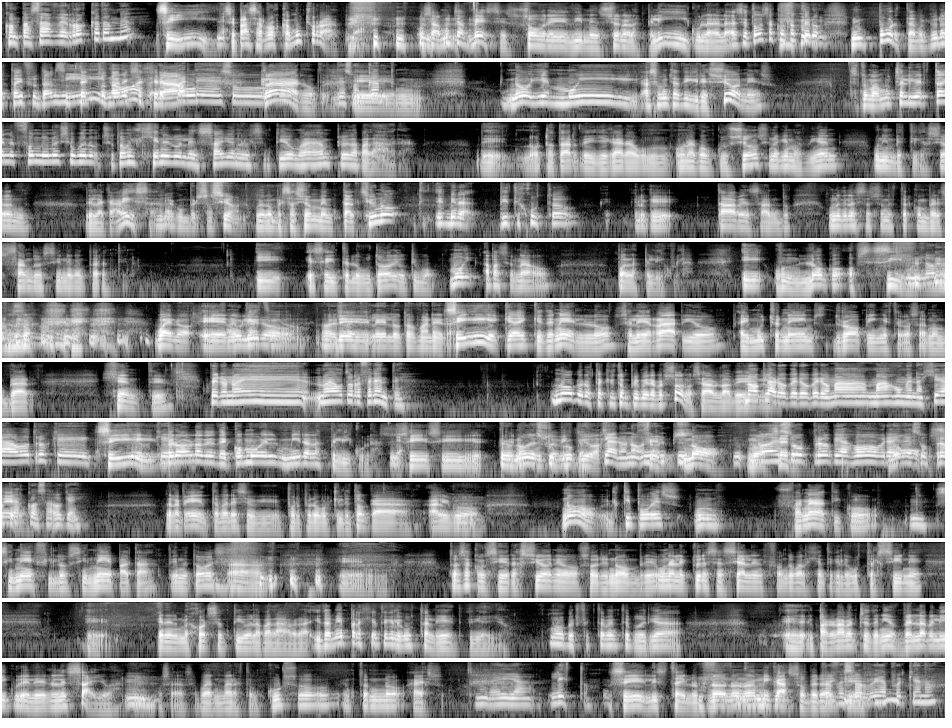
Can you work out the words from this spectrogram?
¿Con pasar de rosca también? Sí, se pasa rosca mucho rato. O sea, muchas veces sobredimensiona las películas, hace todas esas cosas, pero no importa, porque uno está disfrutando un texto tan exagerado. Es parte de su, claro. De, su encanto. Eh, no, y es muy. hace muchas digresiones. Se toma mucha libertad. En el fondo uno dice, bueno, se toma el género del ensayo en el sentido más amplio de la palabra. De no tratar de llegar a, a una conclusión, sino que más bien una investigación de la cabeza. Una conversación. Una conversación mental. Si uno, eh, mira, diste justo lo que estaba pensando, uno tiene la sensación de estar conversando de cine con Tarantino. Y ese interlocutor es un tipo muy apasionado por las películas. Y un loco obsesivo. Un loco bueno, en un libro. de, hay que leerlo de todas maneras. Sí, es que hay que tenerlo. Se lee rápido. Hay muchos names dropping, esta cosa de nombrar gente. Pero no es, no es autorreferente. No, pero está escrito en primera persona, o sea, habla de... No, claro, pero, pero más, más homenajea a otros que... Sí, pero habla desde cómo él mira las películas. Sí, sí. Pero no de su propio... Claro, no, no, no, de sus propias obras y de sus propias cosas, ok. De repente parece que, por, pero porque le toca algo... Mm. No, el tipo es un fanático Mm. cinéfilo, cinépata, tiene toda esa, eh, todas esas consideraciones o sobrenombres. Una lectura esencial en el fondo para la gente que le gusta el cine, eh, en el mejor sentido de la palabra. Y también para la gente que le gusta leer, diría yo. Uno perfectamente podría eh, el panorama entretenido es ver la película y leer el ensayo. Mm. O sea, se puede armar hasta un curso en torno a eso. Mira, ahí ya, listo. Sí, Liz Taylor. No, no, no es mi caso, pero Profesor hay que... Rías, ¿por qué no?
